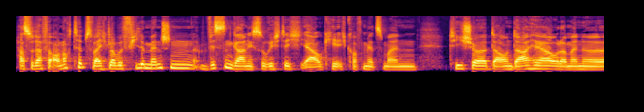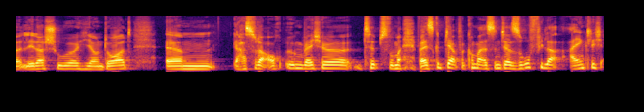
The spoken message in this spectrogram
Hast du dafür auch noch Tipps? Weil ich glaube, viele Menschen wissen gar nicht so richtig, ja, okay, ich kaufe mir jetzt mein T-Shirt da und daher oder meine Lederschuhe hier und dort. Ähm, Hast du da auch irgendwelche Tipps, wo man, weil es gibt ja, guck mal, es sind ja so viele eigentlich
